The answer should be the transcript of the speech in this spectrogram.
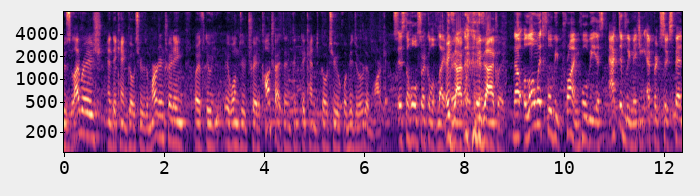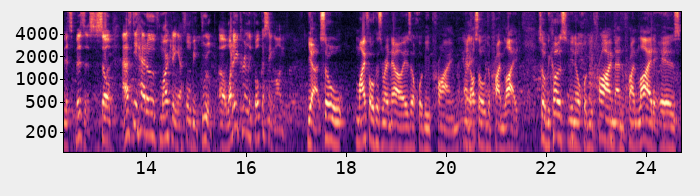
use leverage, and they can go to the margin trading, or if they, they want to trade a contract, then they can go to Huobi derivative markets. It's the whole circle of life. Exactly, right? exactly. Now, along with Huobi Prime, Huobi is actively making efforts to expand its business. So, as the head of marketing at Huobi Group, uh, what are you currently focusing on? Yeah, so my focus right now is a Huobi Prime and right. also the Prime Lite. So because you know Huobi Prime and Prime Lite is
